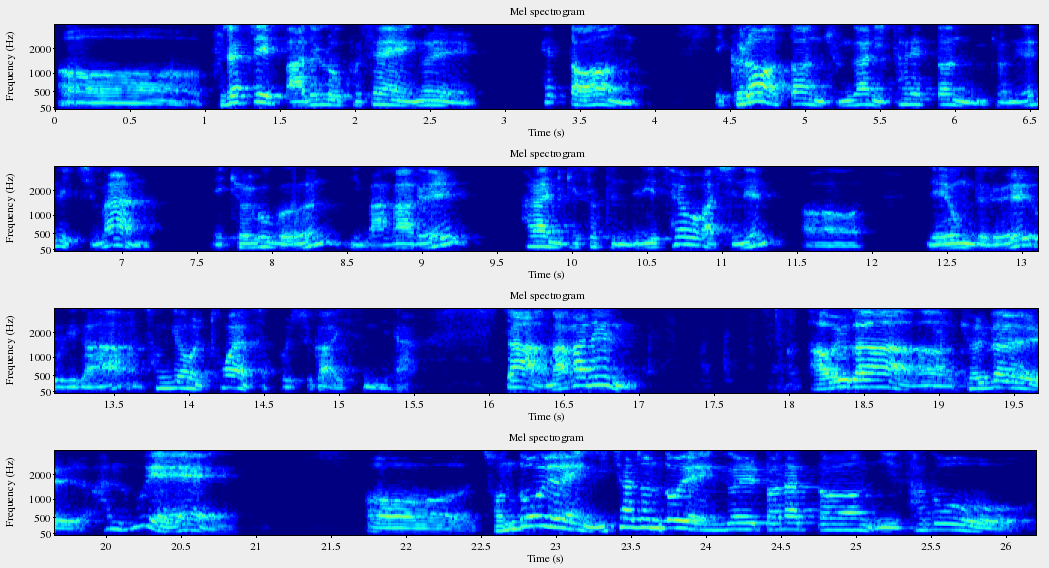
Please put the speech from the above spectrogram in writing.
어, 부잣집 아들로 고생을 했던 그런 어떤 중간 이탈했던 견해도 있지만 결국은 이 마가를 하나님께서 든든히 세워가시는 어, 내용들을 우리가 성경을 통하여서 볼 수가 있습니다. 자, 마가는 바울과 어, 결별한 후에 어, 전도 여행, 2차 전도 여행을 떠났던 이 사도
